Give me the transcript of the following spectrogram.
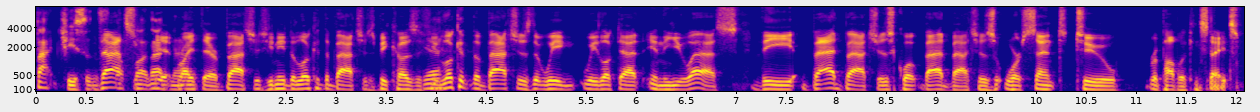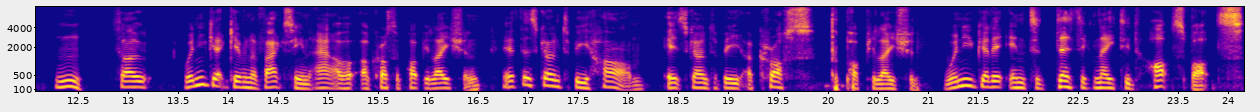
batches and That's stuff like that. it now. right there. Batches. You need to look at the batches because if Yeah. you look at the batches that we we looked at in the U.S., the bad batches, quote bad batches, were sent to Republican states. Mm. So when you get given a vaccine out of, across a population, if there's going to be harm, it's going to be across the population. When you get it into designated hotspots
